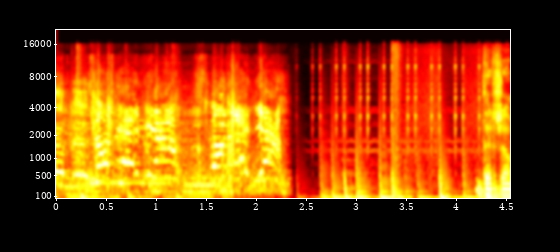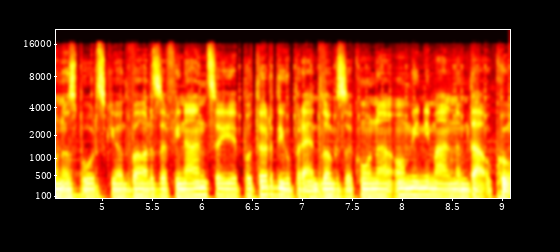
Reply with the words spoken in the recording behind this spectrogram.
Slovenija, Slovenija, Slovenija. Državno-zborski odbor za finance je potrdil predlog zakona o minimalnem davku.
